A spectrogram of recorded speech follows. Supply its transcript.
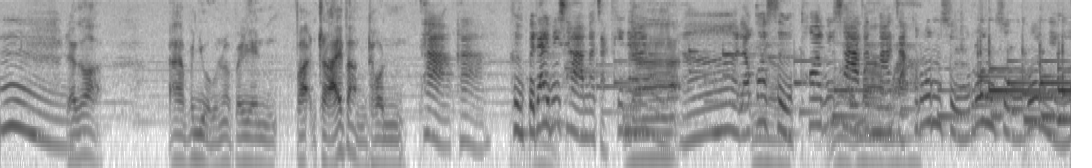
อืมแล้วก็เอ่อไปอยู่นู่นไปเรียนสายฝั่งทน ค่ะค่ะ คือไปได้วิชามาจากที่นั่นนะฮะอ่าแล้วก็เนี่ยสืบทอดวิชากันมามาจากมารุ่นสู่รุ่นสู่รุ่นอย่างนี้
